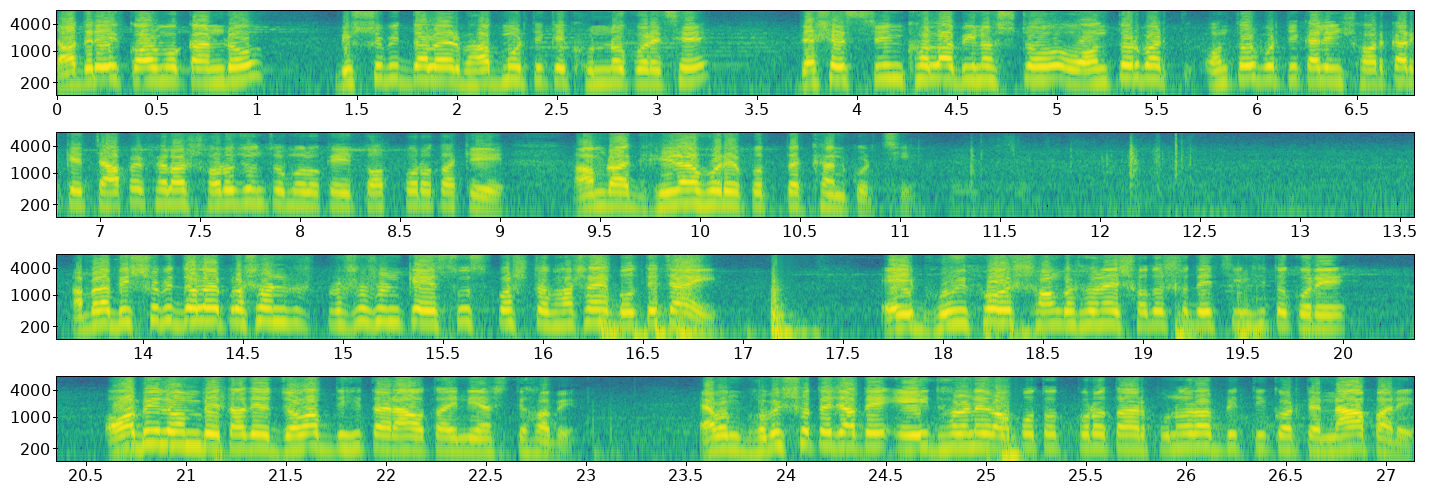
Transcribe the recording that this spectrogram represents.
তাদের এই কর্মকাণ্ড বিশ্ববিদ্যালয়ের ভাবমূর্তিকে ক্ষুণ্ণ করেছে। দেশের শৃঙ্খলা বিনষ্ট ও অন্তর্বর্তীকালীন সরকারকে চাপে ফেলার ষড়যন্ত্রমূলক এই তৎপরতাকে আমরা ঘৃণা ভরে প্রত্যাখ্যান করছি। আমরা বিশ্ববিদ্যালয় প্রশাসনকে সুস্পষ্ট ভাষায় বলতে চাই, এই ভুইফোর সংগঠনের সদস্যদের চিহ্নিত করে অবিলম্বে তাদের জবাবদিহিতার আওতায় নিয়ে আসতে হবে। এবং ভবিষ্যতে যাতে এই ধরনের অপতৎপরতার পুনরাবৃত্তি করতে না পারে,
